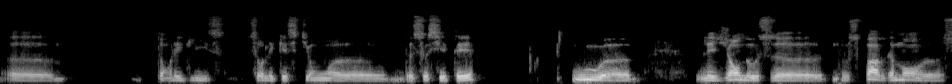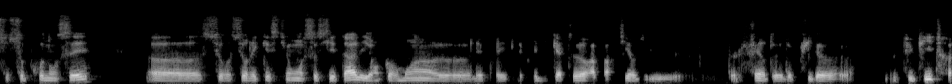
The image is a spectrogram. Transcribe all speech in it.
dans l'Église sur les questions de société, où les gens n'osent pas vraiment se, prononcer sur sur les questions sociétales et encore moins les, prédicateurs à partir du de le faire depuis le, pupitre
